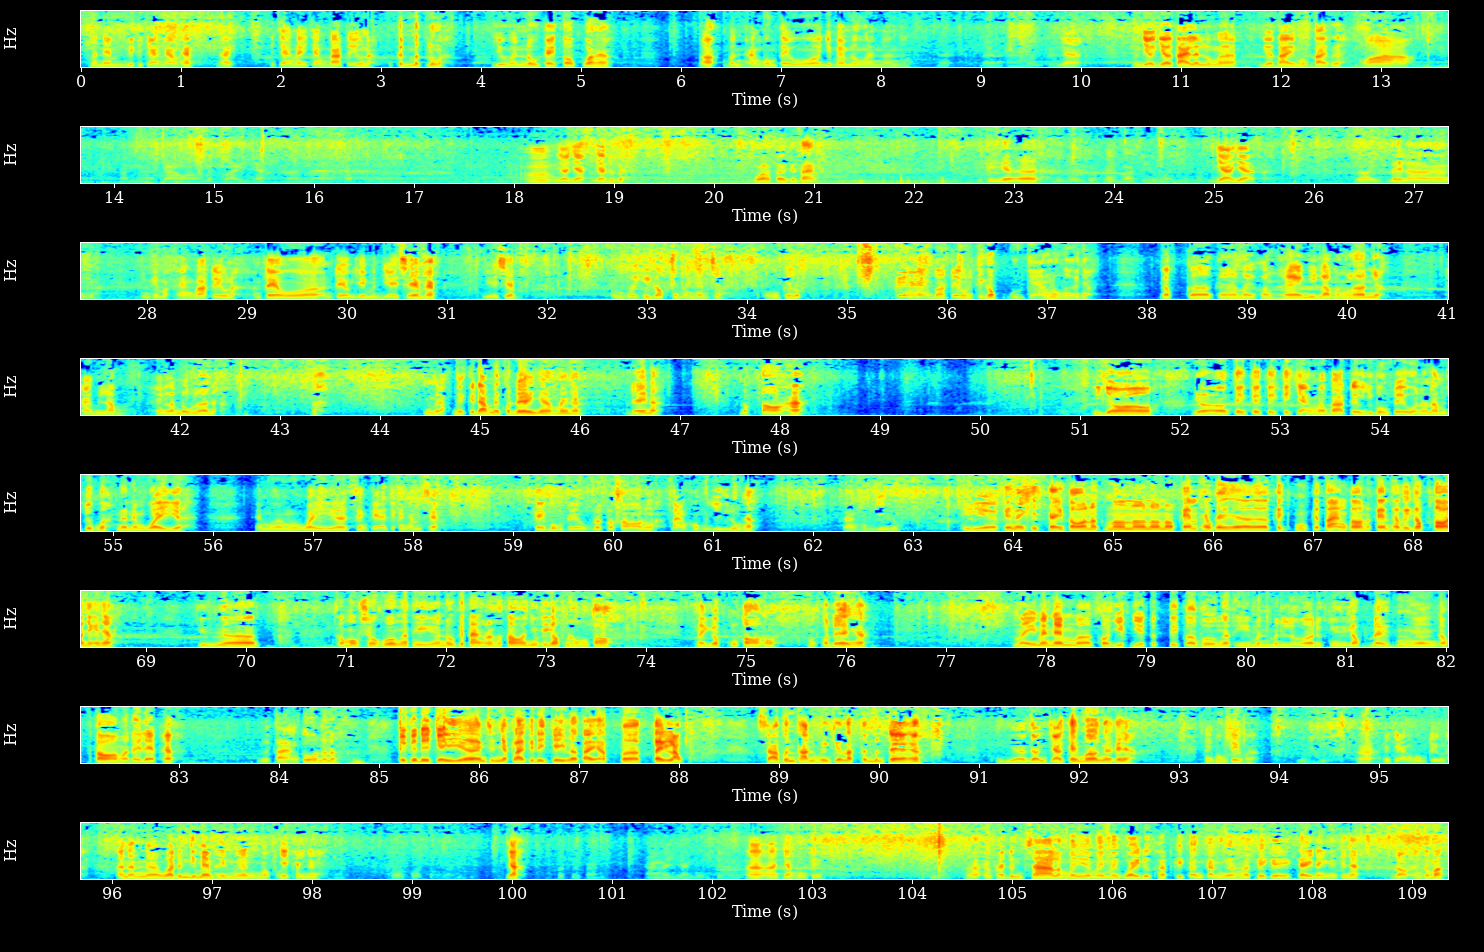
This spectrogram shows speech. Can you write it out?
anh em mình biết cái chặn nào ha đấy cái chặn này chặn 3 triệu nè kính mít luôn à vườn ảnh nuôi cây tốt quá ha. Đó bên hàng 4 triệu ờ, giùm em luôn anh, anh. Đây, đây là hàng 4 triệu. dạ. Mình giơ giơ tay lên luôn anh. Giơ tay móc tay thôi. Wow. Anh cao mét bảy nha, nên khách ừ, dạ dạ dạ được rồi. Quá trời cái tàn. Cái uh... dạ dạ. Rồi đây là những cái mặt hàng 3 triệu nè. Anh treo ờ, anh treo vậy mình dễ xem ha. Dễ xem. Quay cái góc cho mấy anh em xem. Ủa, cái lục cái hàng 3 triệu này cái gốc bự chán luôn nha cả nhà. Gốc ờ, cái này khoảng 25 ăn lên nha. 25 25 đủ lên á. Nè. Nhưng mà đặc biệt cái đám này có đế nha mấy anh em. Đế nè. Gốc to ha. Thì do do cái cái cái cái chặng mà 3 triệu với 4 triệu nó nằm chung á nên em quay ờ, em, ờ, em quay xen kẽ cho cả nhà mình xem. Cây 4 triệu rất là to luôn tàn hùng dĩ luôn ha. Tàn hùng dĩ luôn thì ờ, cái này cái cây to nó nó nó nó, nó kèm theo cái ờ, cái cái tàn to nó kèm theo cái gốc to nha cả nhà. Chứ ờ, có một số vườn á thì nuôi cái tàn rất là to nhưng cái gốc nó không có to. Này gốc cũng to không à mà có đế ha cái này mấy anh em có dịp về trực tiếp ở vườn thì mình mình lựa được những cái gốc đế gốc to mà đế đẹp ha. Rồi tàn túa nữa nữa. Thì cái địa chỉ em xin nhắc lại cái địa chỉ là tại ấp Tây Lộc xã Vĩnh Thành huyện Chợ Lách tỉnh Bến Tre ha. Thì gần chợ Cái Mơn á cả nhà này 4 triệu ha. À cái dạng 4 triệu này. anh anh à, qua đứng giùm em thêm à, một vài cây nữa. Dạ. à, à dạng 4 triệu. à em phải đứng xa lắm mới mới mới quay được hết cái cận cảnh hết cái cái cây này cả nhà. Rồi em cảm ơn.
